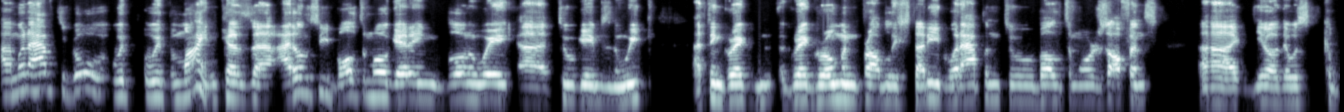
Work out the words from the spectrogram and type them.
I'm gonna have to go with with mine because uh, I don't see Baltimore getting blown away uh, two games in a week. I think Greg Greg Roman probably studied what happened to Baltimore's offense. Uh, you know, there was com-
